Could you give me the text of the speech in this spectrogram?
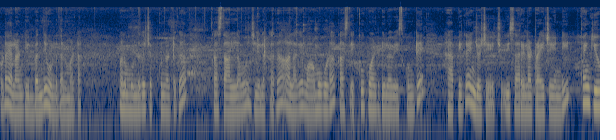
కూడా ఎలాంటి ఇబ్బంది ఉండదన్నమాట. మనం ముందుగా చెప్పుకున్నట్టుగా కాస్త అల్లము జీలకర్ర అలాగే వాము కూడా కాస్త ఎక్కువ క్వాంటిటీలో వేసుకుంటే హ్యాపీగా ఎంజాయ్ చేయొచ్చు. ఈసారి ఇలా ట్రై చేయండి. Thank you.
